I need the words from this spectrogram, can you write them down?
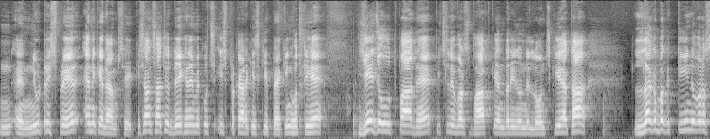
न्यूट्री स्प्रेयर एन के नाम से। किसान साथियों, देखने में कुछ इस प्रकार की इसकी पैकिंग होती है। ये जो उत्पाद है, पिछले वर्ष भारत के अंदर इन्होंने लॉन्च किया था। लगभग तीन वर्ष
